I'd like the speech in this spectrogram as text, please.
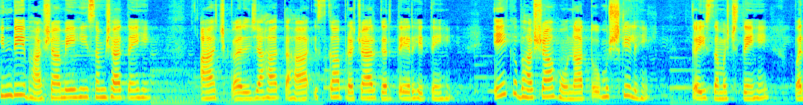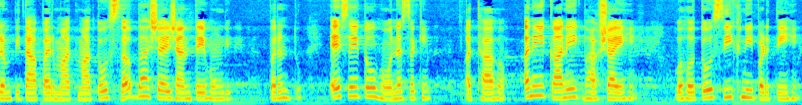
हिंदी भाषा में ही समझाते हैं। आजकल जहाँ तहाँ इसका प्रचार करते रहते हैं। एक भाषा होना तो मुश्किल है। कई समझते हैं, परमपिता परमात्मा तो सब भाषाएँ जानते होंगे। परंतु ऐसे तो हो न सकें। अथाह अनेक अनेक भाषाएँ हैं। वह तो सीखनी पड़ती हैं।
